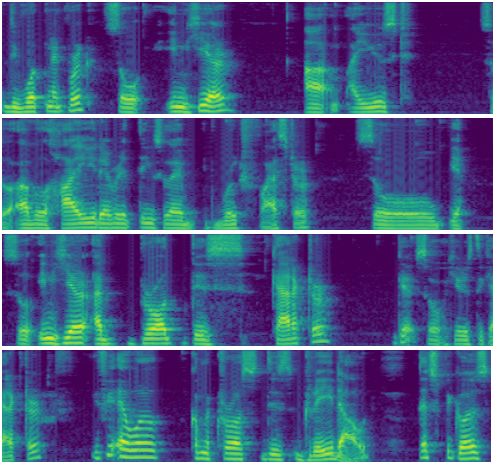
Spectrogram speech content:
the work network. So in here um, I used so I will hide everything so that it works faster. So yeah. So in here I brought this character. Okay so here's the character. If you ever come across this grayed out that's because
